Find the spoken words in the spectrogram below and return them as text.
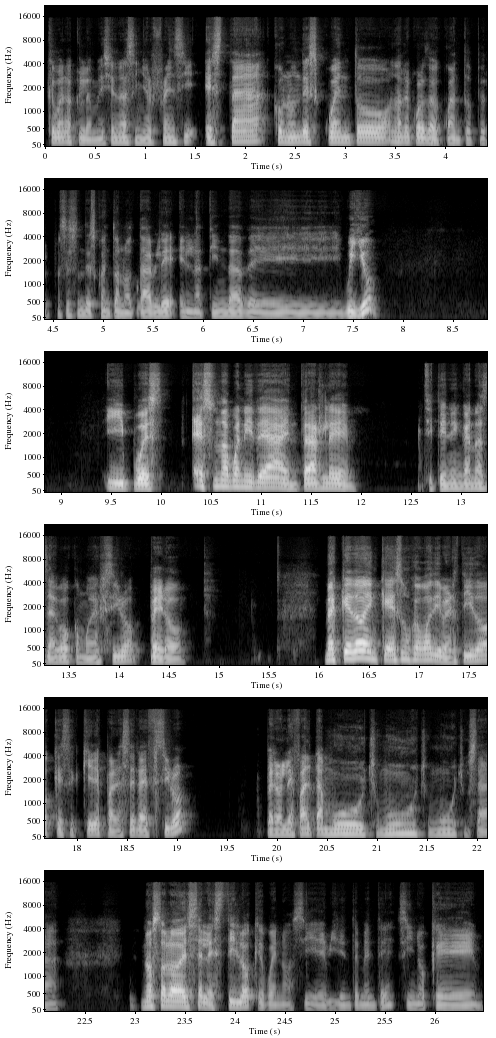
qué bueno que lo menciona, señor Frenzy, está con un descuento, no recuerdo cuánto, pero pues es un descuento notable en la tienda de Wii U. Y pues es una buena idea entrarle si tienen ganas de algo como F-Zero, pero Me quedo en que es un juego divertido que se quiere parecer a F-Zero, pero le falta mucho, mucho, mucho. O sea, no solo es el estilo, que bueno, sí, evidentemente, sino que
